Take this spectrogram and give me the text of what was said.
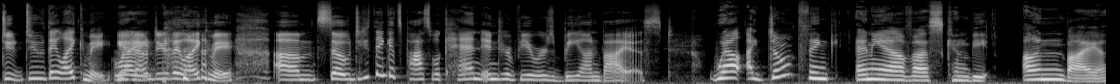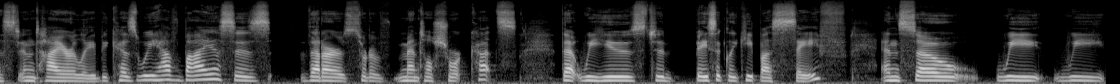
do do they like me? You right. know, do they like me? Um, so do you think it's possible? Can interviewers be unbiased? Well, I don't think any of us can be unbiased entirely because we have biases that are sort of mental shortcuts that we use to basically keep us safe. And so we we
